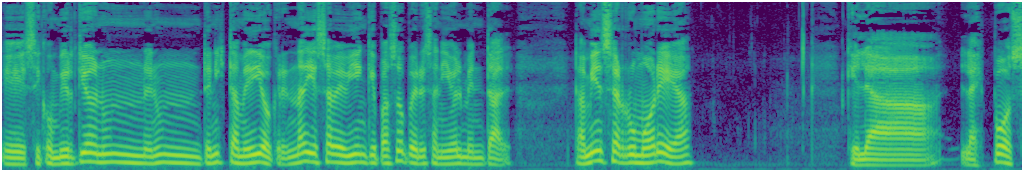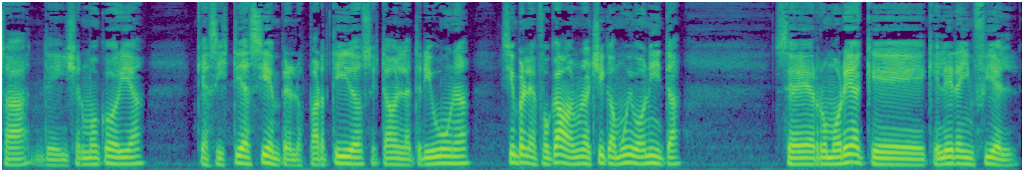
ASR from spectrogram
eh, se convirtió en un, en un tenista mediocre. Nadie sabe bien qué pasó, pero es a nivel mental. También se rumorea que la, la esposa de Guillermo Coria, que asistía siempre a los partidos, estaba en la tribuna, siempre la enfocaban, una chica muy bonita, se rumorea que, que le era infiel.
